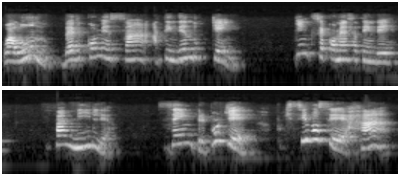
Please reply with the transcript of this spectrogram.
o aluno deve começar atendendo quem? Quem que você começa a atender? Família. Sempre. Por quê? Se você errar,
